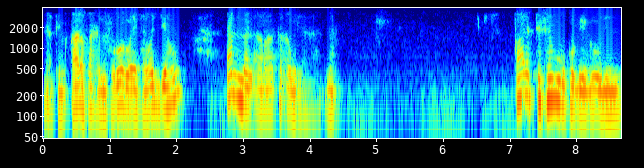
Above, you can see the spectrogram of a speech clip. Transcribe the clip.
لكن قال صاحب الفروع ويتوجه أن الأراك أولى. نعم. قال التسوق بعود.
